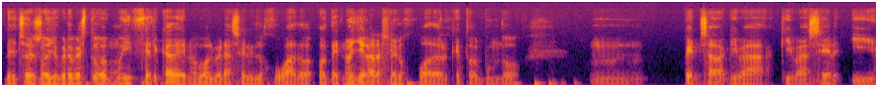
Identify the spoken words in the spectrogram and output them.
de hecho eso yo creo que estuvo muy cerca de no volver a ser el jugador o de no llegar a ser el jugador que todo el mundo mm, pensaba que iba, que iba a ser y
